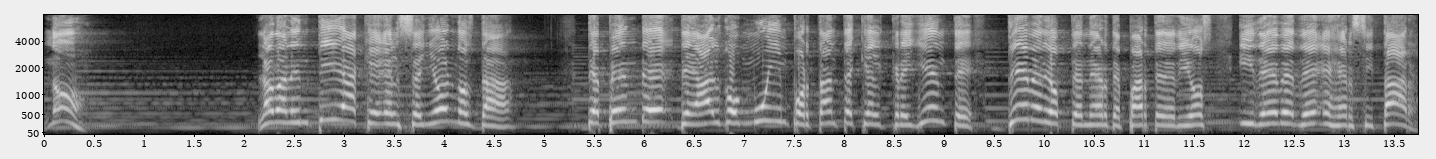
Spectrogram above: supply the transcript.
No. La valentía que el Señor nos da depende de algo muy importante que el creyente debe de obtener de parte de Dios y debe de ejercitar.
